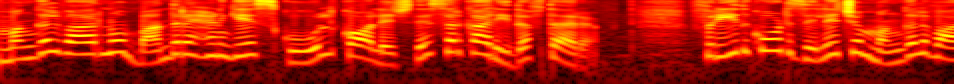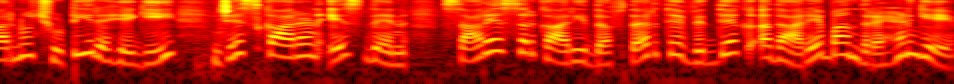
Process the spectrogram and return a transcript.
ਮੰਗਲਵਾਰ ਨੂੰ ਬੰਦ ਰਹਿਣਗੇ ਸਕੂਲ, ਕਾਲਜ ਤੇ ਸਰਕਾਰੀ ਦਫ਼ਤਰ। ਫਰੀਦਕੋਟ ਜ਼ਿਲ੍ਹੇ 'ਚ ਮੰਗਲਵਾਰ ਨੂੰ ਛੁੱਟੀ ਰਹੇਗੀ, ਜਿਸ ਕਾਰਨ ਇਸ ਦਿਨ ਸਾਰੇ ਸਰਕਾਰੀ ਦਫ਼ਤਰ ਤੇ ਵਿਦਿਅਕ ਅਦਾਰੇ ਬੰਦ ਰਹਿਣਗੇ।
